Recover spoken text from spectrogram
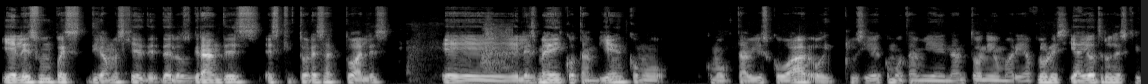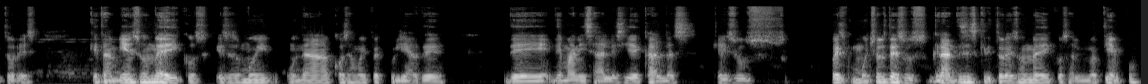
Y él es un, pues, digamos que de los grandes escritores actuales eh, él es médico también, como, como Octavio Escobar o inclusive como también Antonio María Flores, y hay otros escritores que también son médicos. Eso es muy, una cosa muy peculiar de, de, Manizales y de Caldas, que sus, pues muchos de sus grandes escritores son médicos al mismo tiempo.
